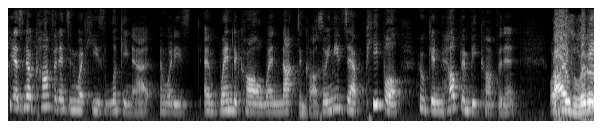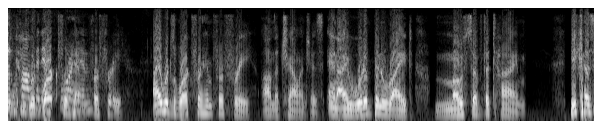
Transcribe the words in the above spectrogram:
He has no confidence in what he's looking at and what he's and when to call, when not to call. So he needs to have people who can help him be confident. Or I be literally would work for him, for free. I would work for him for free on the challenges, and I would have been right most of the time because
